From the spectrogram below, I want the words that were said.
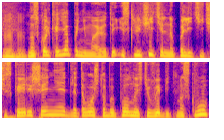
Угу. Насколько я понимаю, это исключительно политическое решение для того, чтобы полностью выбить Москву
